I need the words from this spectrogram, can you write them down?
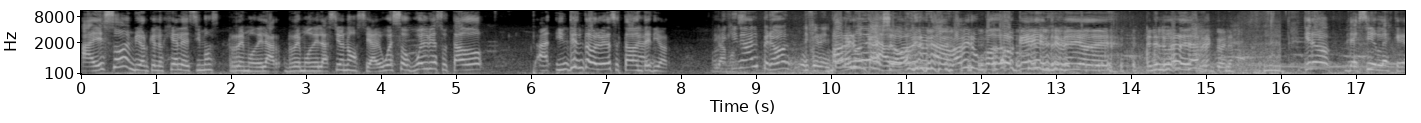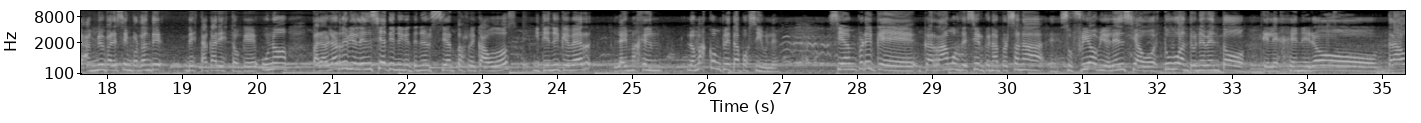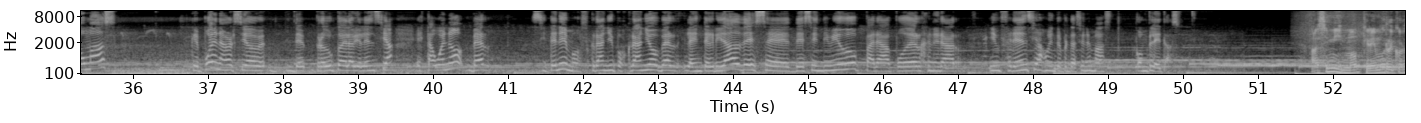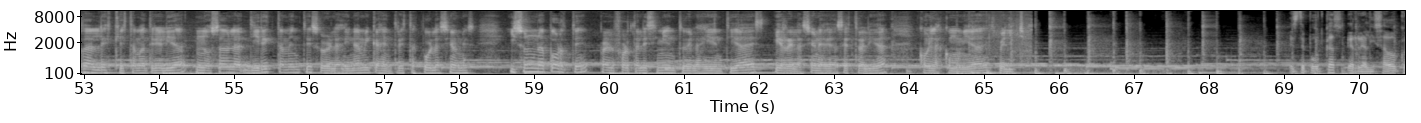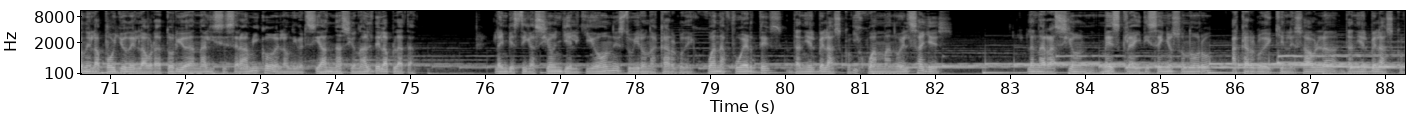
A eso en bioarqueología le decimos remodelar, remodelación ósea. El hueso vuelve a su estado intenta volver a su estado anterior. Original, pero diferente. Va a haber un callo, va a haber, va a haber un bodoque entre medio de. en el lugar de la fractura. Quiero decirles que a mí me parece importante destacar esto, que uno para hablar de violencia tiene que tener ciertos recaudos y tiene que ver la imagen lo más completa posible. Siempre que querramos decir que una persona eh, sufrió violencia o estuvo ante un evento que le generó traumas, que pueden haber sido de producto de la violencia, está bueno ver si tenemos cráneo y poscráneo, ver la integridad de ese, de ese individuo para poder generar inferencias o interpretaciones más completas. Asimismo, queremos recordarles que esta materialidad nos habla directamente sobre las dinámicas entre estas poblaciones y son un aporte para el fortalecimiento de las identidades y relaciones de ancestralidad con las comunidades belichas. Este podcast es realizado con el apoyo del Laboratorio de Análisis Cerámico de la Universidad Nacional de La Plata. La investigación y el guion estuvieron a cargo de Juana Fuertes, Daniel Velasco y Juan Manuel Sayés. La narración, mezcla y diseño sonoro a cargo de quien les habla, Daniel Velasco.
